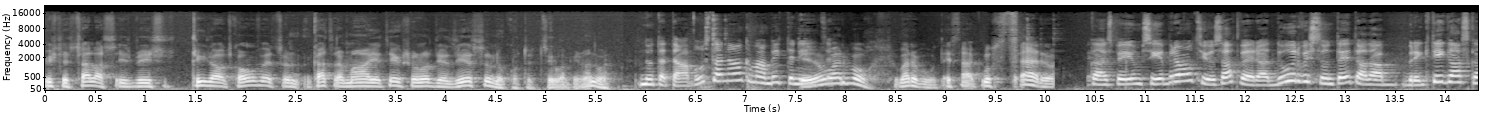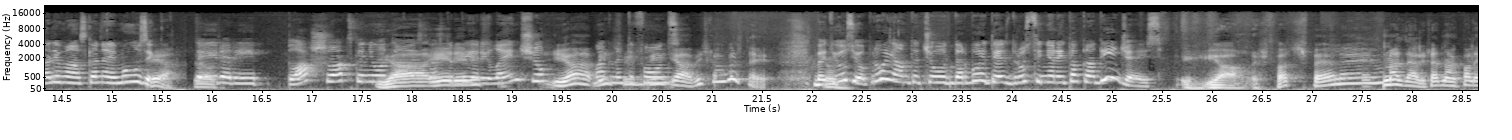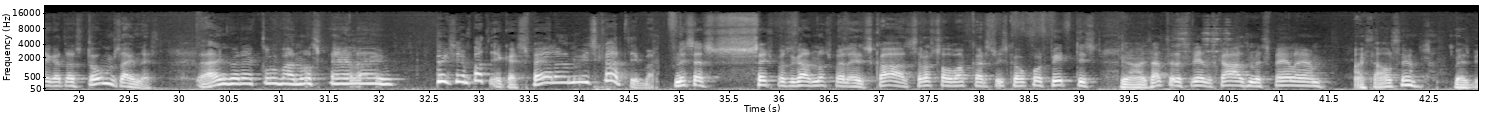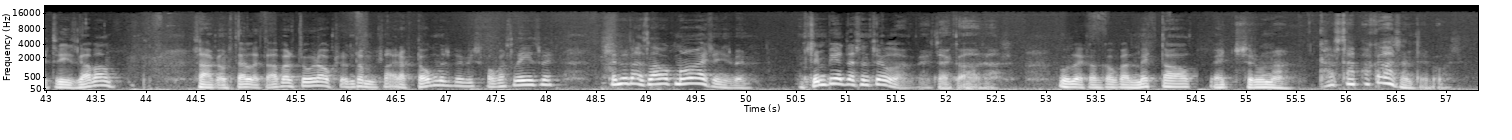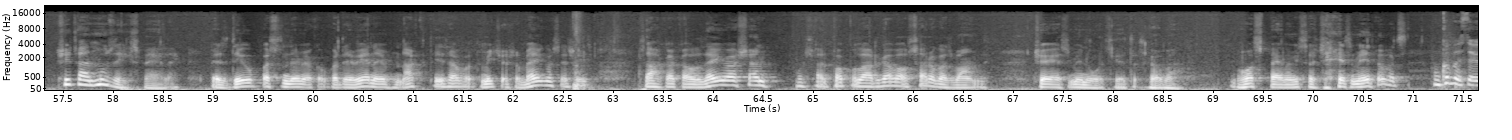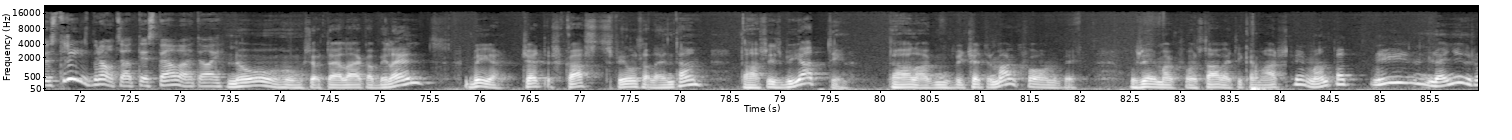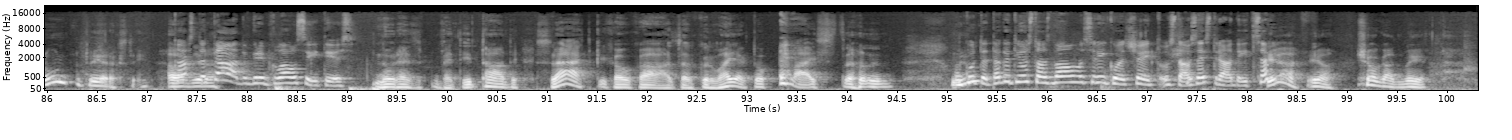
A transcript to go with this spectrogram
Viņš te salasīs, bija tik daudz konfetes, un katra māja iet iekšā un atdzied dziesmu, nu, ko tad cilvēkiem atdod. Nu, tad tā būs tā nākamā Ja, nu, bitenīca. varbūt, varbūt. Es tā klusi ceru. Kā es pie jums iebraucu, jūs atvērāt durvis, un te tādā brīvtīgā skaļumā skanēja mūzika. Jā, te ir arī plašu atskaņotājs, Jā, kas ir, bija arī lenču Jā, magnetifons. viss- Jā, viss kaut kas te ir. Bet jūs joprojām taču darbojaties drusciņi arī tā kā dīdžejs. Jā, es pats spēlēju. Mazliet atnāk palīgā tas tums aines. Angurē klubā nospēlēju. Visiem patīk, ka es spēlēju, nu viss kārtībā. Es esmu 16 gadu nospēlējis kādas, Rosala vakars, viss kaut ko pirtis. Jā, es atceros vienas kādas, mēs spēlējām aiz talsiem. Mēs bijām trīs gabali. Sākām stelēt aparatūru augstu, un tam mums vairāk tomas bija, viss kaut kas līdz bija. Bet, nu, tās lauka mājas viņas bija. 150 cilvēku pēc tā kādās. Uzliekam kaut kādu metālu, veķis runā. Kas tā pa kāzam te būs? Šī tāda mūzika spēlē. Pēc 12 jau kaut kādiem vieniem naktī saprot, mičos ir beigusies. viss. Sāk atkal dejošana. Mums tāda populāra gabala sarugos bandi. 40 minūtes iet tas gabals. Nospēlējām visas 40 minūtes. Un kāpēc jūs trīs braucāt tie spēlētāji? Nu, mums jau tajā laikā bija lents, bija četras kastes pilnas ar lentām. Tās viss bija jāattīna. Tālāk mums bija četri mikrofoni. Bija. Uz vienu mikrofonu stāvēja tikai maršruti. Man pat bija Leņķina runa, kas ierakstīja. Kas tad tādu grib klausīties? Nu, redz, bet ir tādi svētki kaut kāds, kur vajag to palaist. Un kur tad tagad jūs tās balvas rīkojat šeit uz tās estrādītas? a? jā, jā, šogad bija.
